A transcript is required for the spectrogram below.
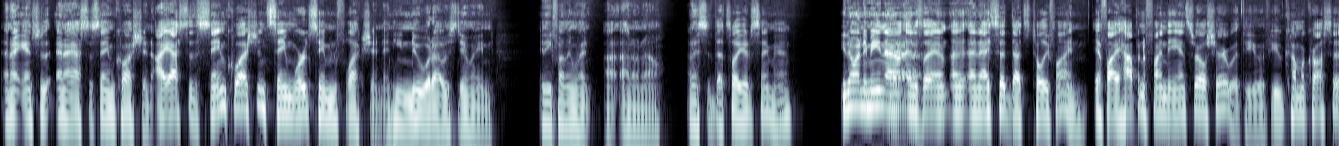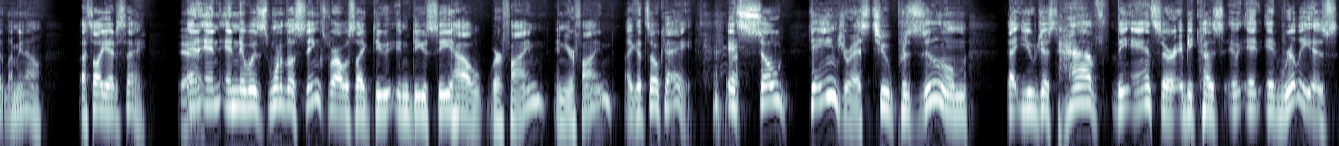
and I answered and I asked the same question. I asked the same question, same words, same inflection, and he knew what I was doing. And he finally went, "I, I don't know." And I said, "That's all you had to say, man." You know what I mean? Yeah. And, like, and I said, "That's totally fine. If I happen to find the answer, I'll share it with you. If you come across it, let me know." That's all you had to say. Yeah. And, and and it was one of those things where I was like, "Do you and do you see how we're fine and you're fine? Like it's okay." it's so dangerous to presume that you just have the answer because it, it, it really is.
